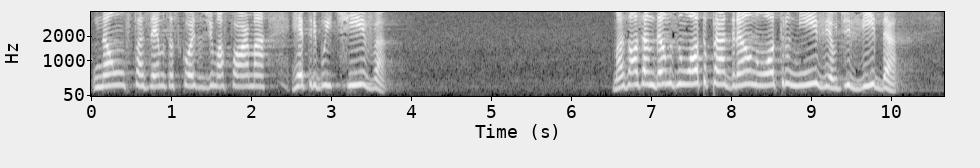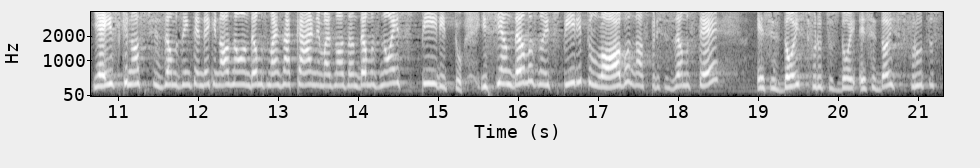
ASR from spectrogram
não fazemos as coisas de uma forma retributiva, mas nós andamos num outro padrão, num outro nível de vida. E é isso que nós precisamos entender: que nós não andamos mais na carne, mas nós andamos no espírito. E se andamos no espírito, logo nós precisamos ter esses dois frutos, dois, esses dois frutos,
